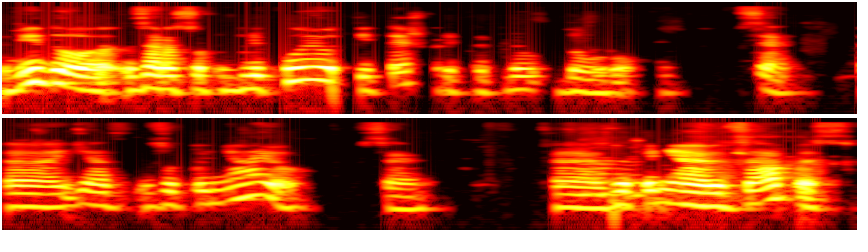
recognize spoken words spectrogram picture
відео зараз опублікую і теж прикріплю до уроку. Все, е, я зупиняю все, е, зупиняю запис.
